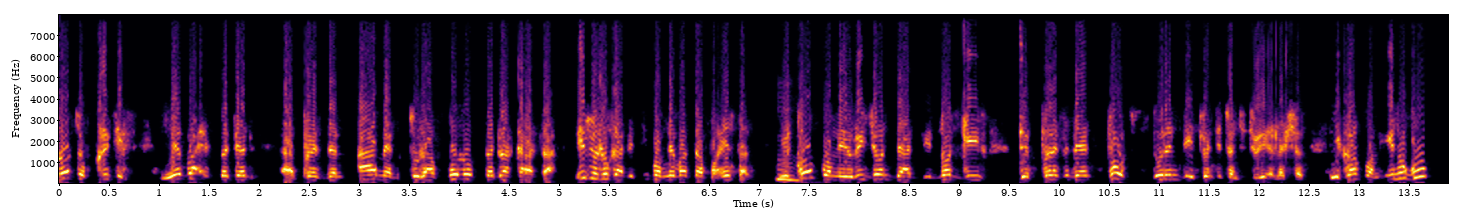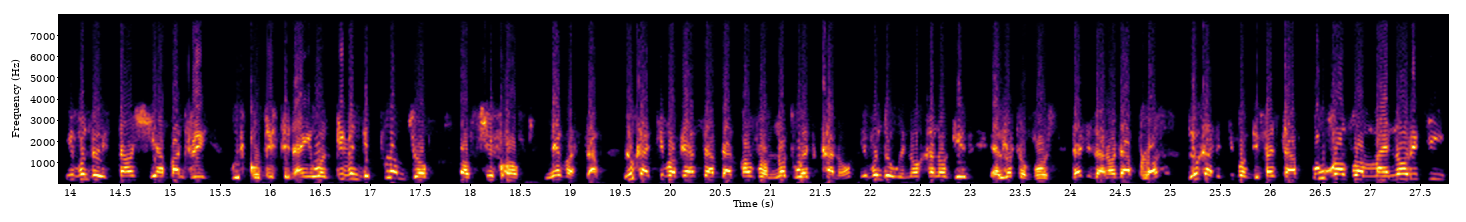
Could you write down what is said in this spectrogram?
lot of critics never expected uh, President Ahmed to have followed federal character. If you look at the Chief of Naval Staff, for instance, mm. he comes from a region that did not give the president votes during the 2023 elections. He comes from Enugu, even though it's now share boundary with Kogi State, and he was given the plum job of Chief of Naval Staff. Look at Chief of Air Staff that come from Northwest Kano, even though we know Kano gives a lot of votes. That is another plus. Look at the Chief of Defense Staff who come from minority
